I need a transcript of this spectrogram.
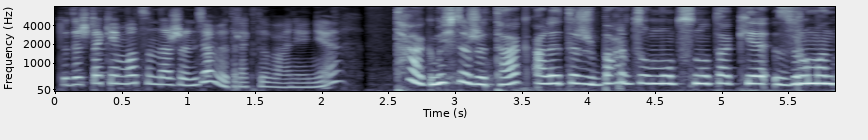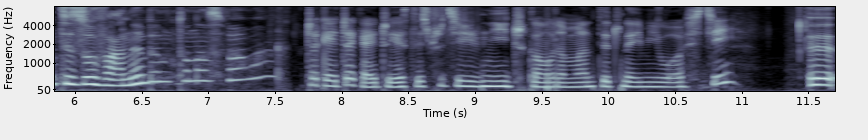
To też takie mocno narzędziowe traktowanie, nie? Tak, myślę, że tak, ale też bardzo mocno takie zromantyzowane bym to nazwała. Czekaj, czekaj, czy jesteś przeciwniczką romantycznej miłości? Y,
